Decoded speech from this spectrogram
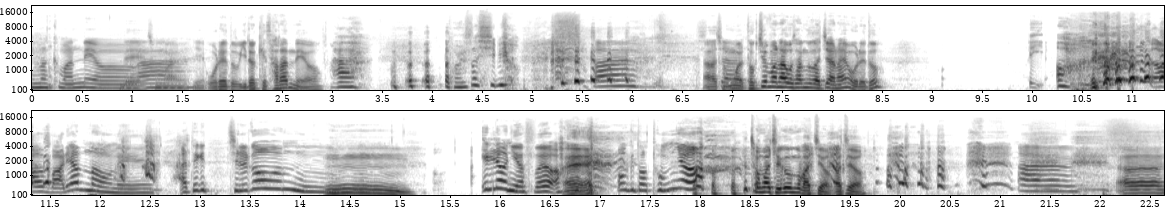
이만큼 왔네요. 네, 아, 정말 예, 올해도 이렇게 살았네요. 아 벌써 12월. 아, 아. 정말 덕질만 하고 산 것 같지 않아요 올해도? 아 말이 안 나오네. 아 되게 즐거운 음, 1년이었어요. 네. 어, 더 덥냐? 정말 즐거운 거 맞죠, 맞죠? 아, 아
